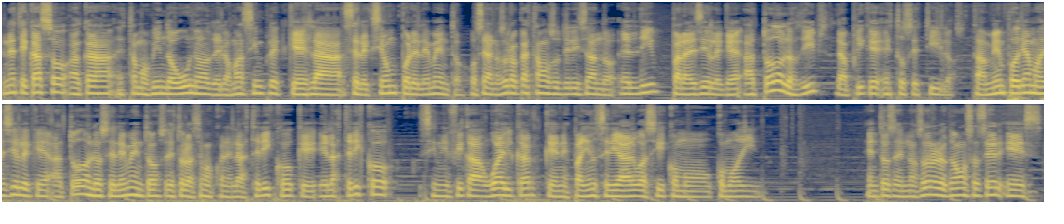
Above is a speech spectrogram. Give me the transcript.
En este caso, acá estamos viendo uno de los más simples, que es la selección por elemento. O sea, nosotros acá estamos utilizando el div para decirle que a todos los divs le aplique estos estilos. También podríamos decirle que a todos los elementos, esto lo hacemos con el asterisco, que el asterisco significa wildcard, que en español sería algo así como comodín. Entonces nosotros lo que vamos a hacer es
